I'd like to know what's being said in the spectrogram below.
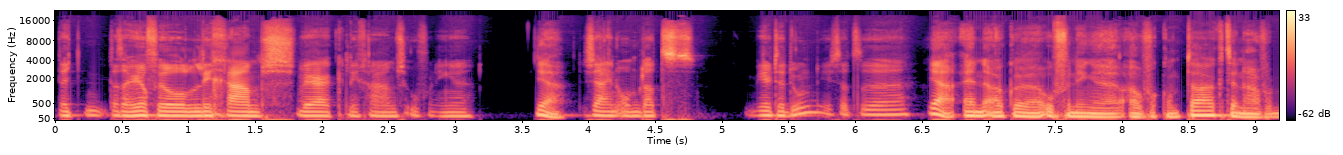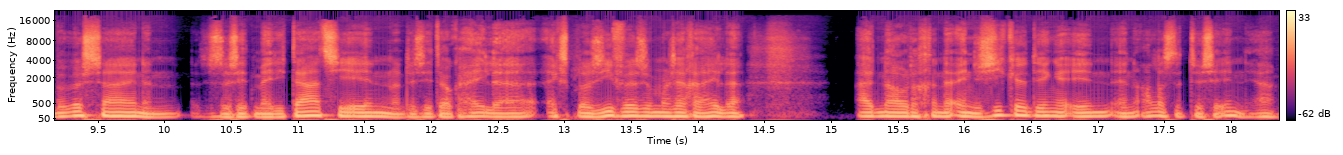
dat, dat er heel veel lichaamswerk, lichaamsoefeningen Ja, zijn om dat meer te doen. Is dat... eh, ja en ook eh, oefeningen over contact en over bewustzijn. En, dus er zit meditatie in, maar er zitten ook hele explosieve, zullen we maar zeggen, hele uitnodigende, energieke dingen in en alles ertussenin. Ja.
